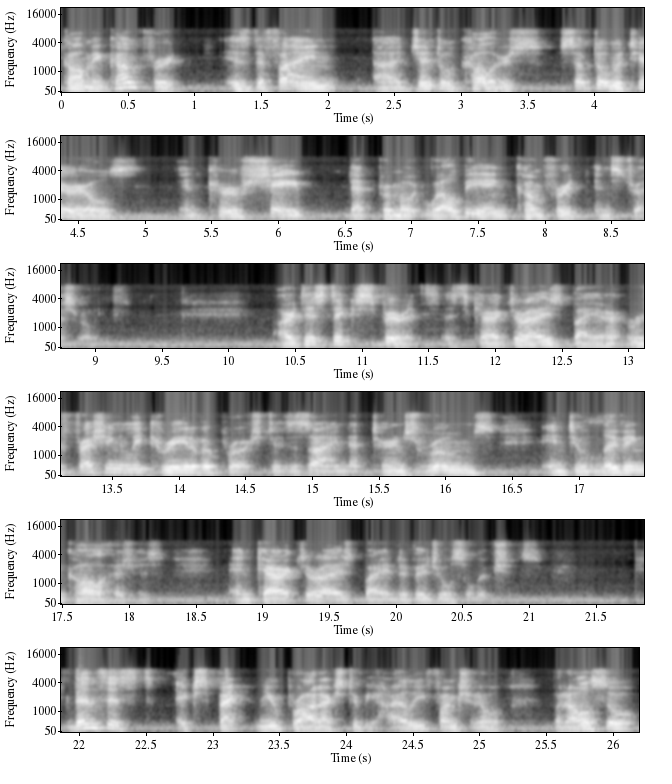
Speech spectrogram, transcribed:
Calming comfort is defined uh, gentle colors, subtle materials, and curved shape that promote well being, comfort, and stress relief. Artistic spirit is characterized by a refreshingly creative approach to design that turns rooms into living collages and characterized by individual solutions. Dentists expect new products to be highly functional, but also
